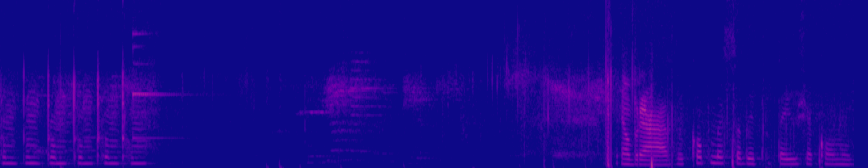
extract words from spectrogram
Pum, pum, pum, pum, pum, pum. Dobra, wykopmy sobie tutaj już jakąś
